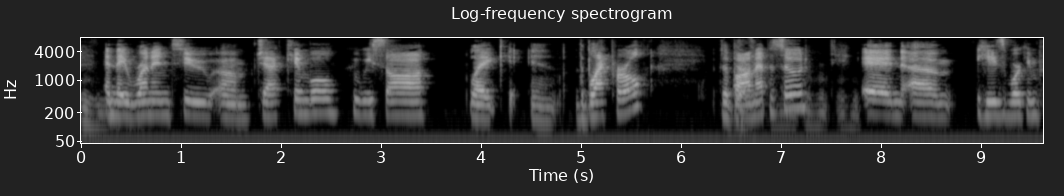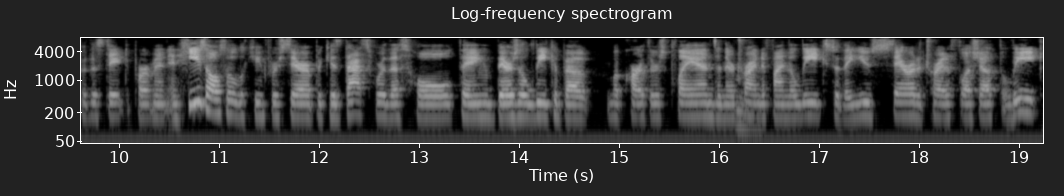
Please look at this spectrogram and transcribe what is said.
Mhm. and they run into um, Jack Kimball, who we saw like in the Black Pearl, the Bond Yes. episode, Mhm, mhm. and um, he's working for the State Department, and he's also looking for Sarah because that's where this whole thing. There's a leak about MacArthur's plans, and they're trying to find the leak, so they use Sarah to try to flush out the leak.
